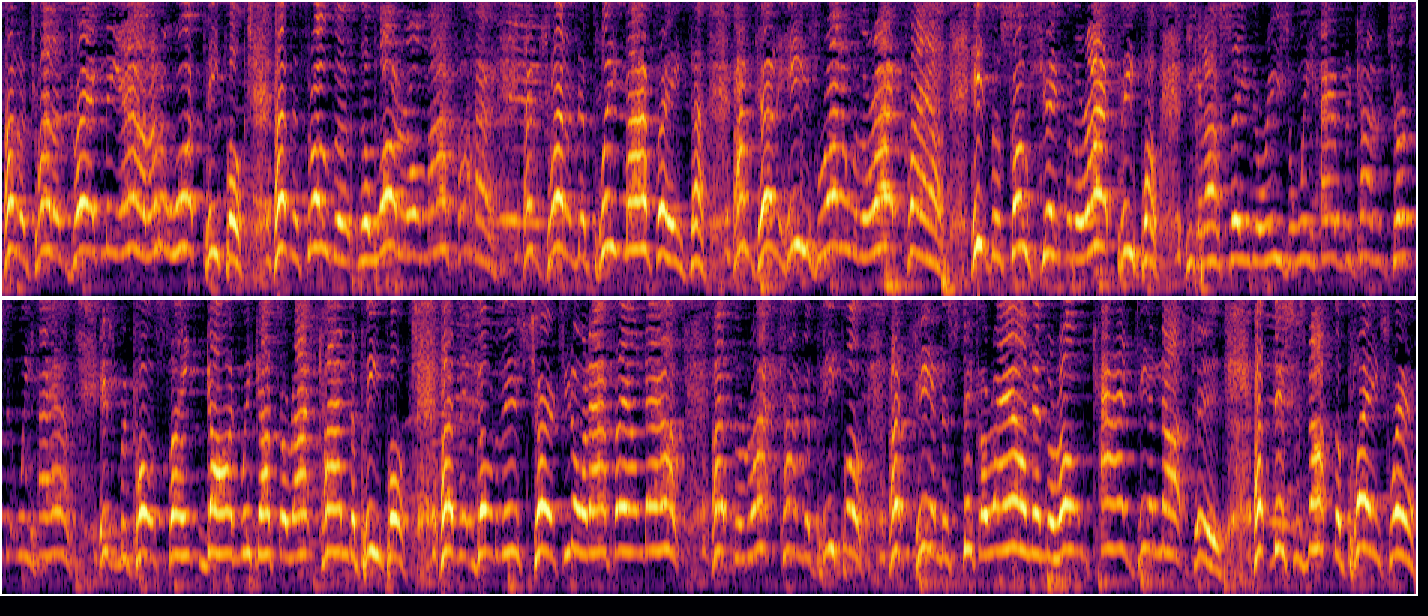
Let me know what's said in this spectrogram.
to try to drag me out. I don't want people to throw the, the water on my fire and try to deplete my faith. I'm telling you, he's running with the right crowd. He's associating with the right people. Can I say the reason we have the kind of church that we have is because, thank God, we got the right kind of people uh, that go to this church. You know what I found out? The right kind of people uh, tend to stick around, and the wrong kind tend not to. Uh, this is not the place where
